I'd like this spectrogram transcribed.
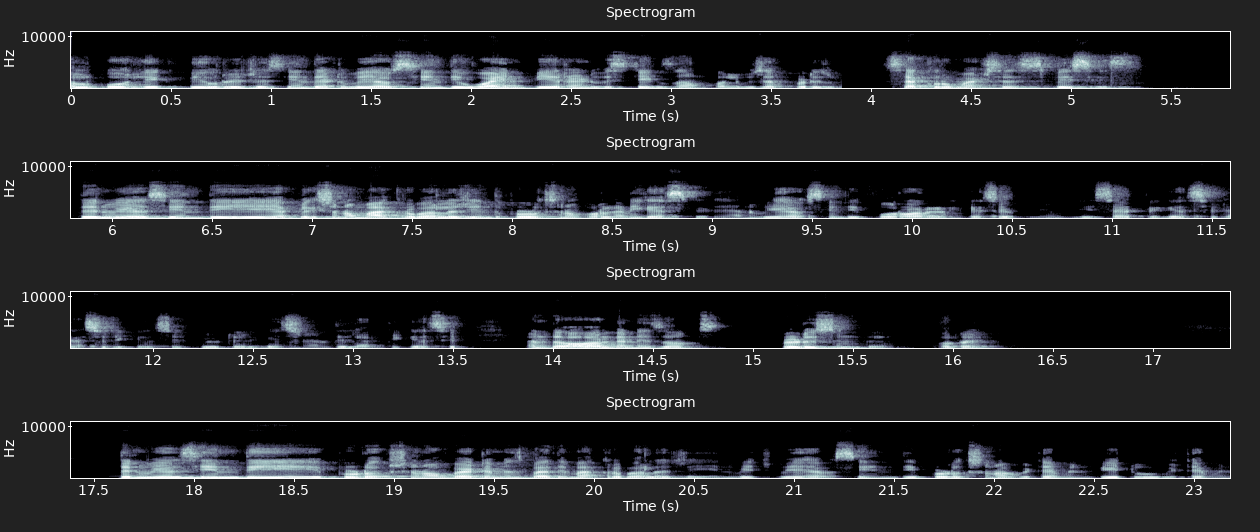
alcoholic beverages. In that we have seen the wine, beer, and whiskey example, which are produced by Saccharomyces species. Then we have seen the application of microbiology in the production of organic acid, and we have seen the four organic acid, namely citric acid, acetic acid, butyric acid, and the lactic acid, and the organisms producing them. All right. Then we have seen the production of vitamins by the microbiology, in which we have seen the production of vitamin B2, vitamin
